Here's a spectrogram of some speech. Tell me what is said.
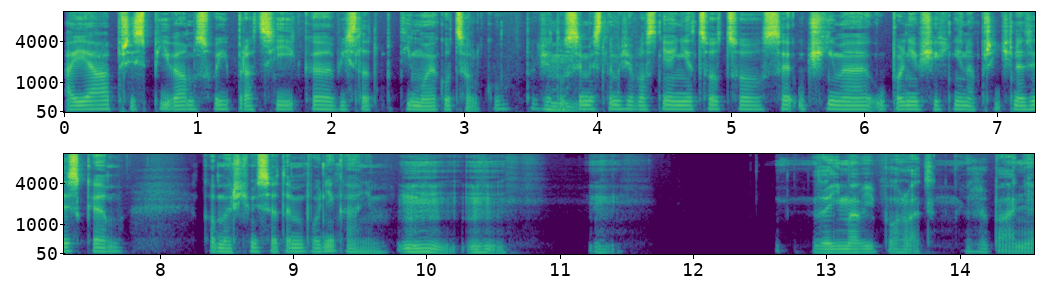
a já přispívám svojí prací k výsledku týmu jako celku. Takže to hmm. si myslím, že vlastně je něco, co se učíme úplně všichni napříč neziskem, komerčním světem podnikáním. Mm, mm, mm. Zajímavý pohled, každopádně.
